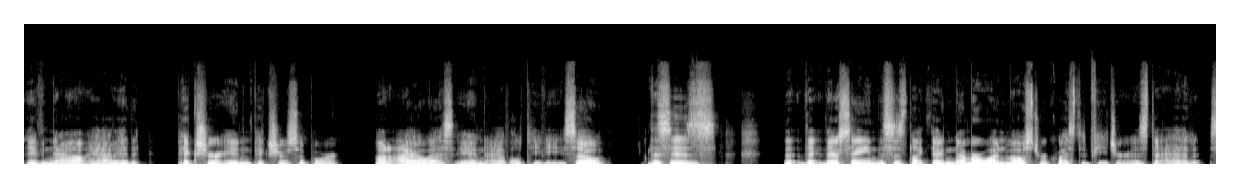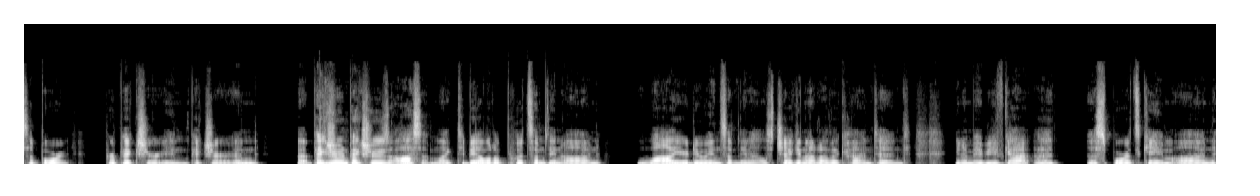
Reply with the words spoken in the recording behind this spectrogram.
they've now added picture in picture support on iOS and Apple TV. So this is they're saying this is like their number one most requested feature is to add support for picture in picture. And uh, picture in picture is awesome. Like to be able to put something on while you're doing something else checking out other content you know maybe you've got a, a sports game on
